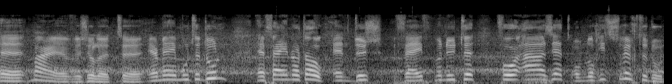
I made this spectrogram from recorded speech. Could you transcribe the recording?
Uh, maar we zullen het uh, ermee moeten doen. En Feyenoord ook. En dus vijf minuten voor AZ om nog iets terug te doen.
